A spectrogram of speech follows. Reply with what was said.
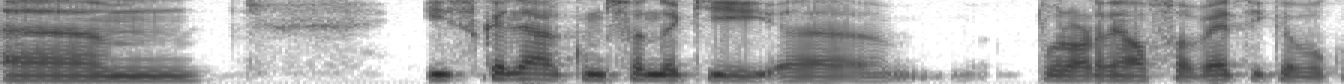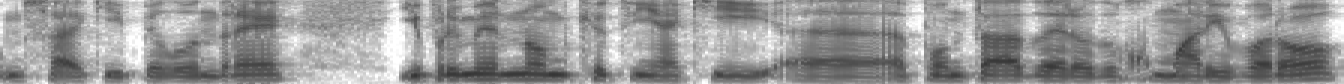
Um, e se calhar começando aqui uh, por ordem alfabética, vou começar aqui pelo André. E o primeiro nome que eu tinha aqui uh, apontado era o do Romário Baró,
